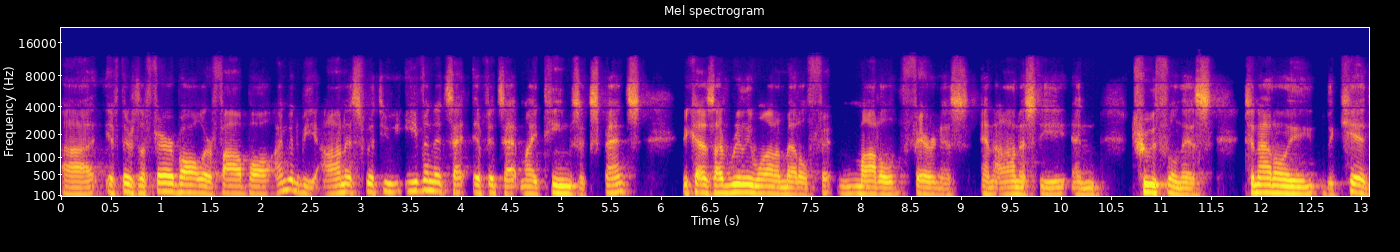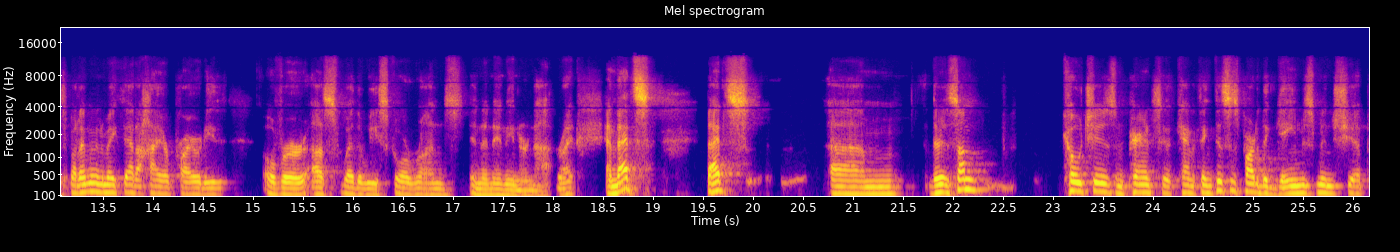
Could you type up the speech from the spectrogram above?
Uh, if there's a fair ball or foul ball, I'm going to be honest with you, even it's at, if it's at my team's expense because I really want to model, fairness and honesty and truthfulness to not only the kids, but I'm going to make that a higher priority over us whether we score runs in an inning or not, right? And that's that's um, there's some coaches and parents that kind of think this is part of the gamesmanship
